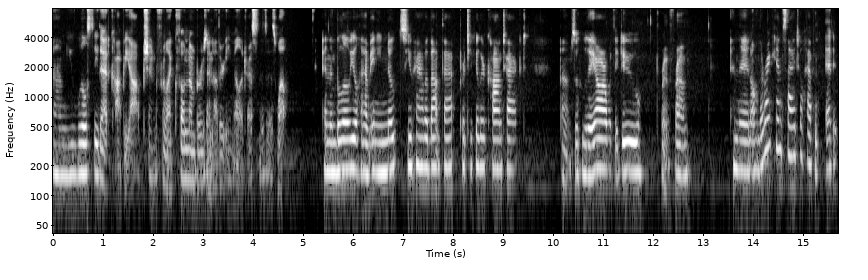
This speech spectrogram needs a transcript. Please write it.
um, you will see that copy option for like phone numbers and other email addresses as well. And then below you'll have any notes you have about that particular contact. Um, so who they are, what they do, where they're from. And then on the right hand side, you'll have an edit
